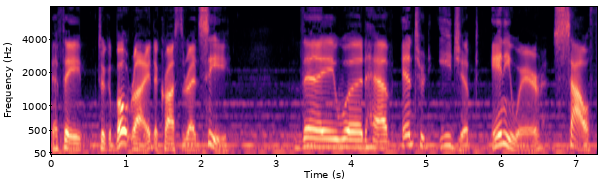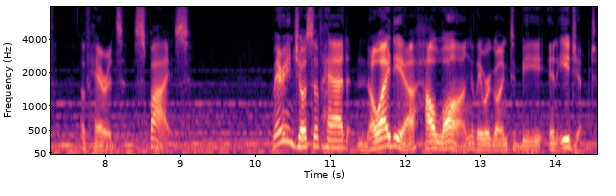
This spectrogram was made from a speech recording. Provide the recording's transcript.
If they took a boat ride across the Red Sea, they would have entered Egypt anywhere south of Herod's spies. Mary and Joseph had no idea how long they were going to be in Egypt.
